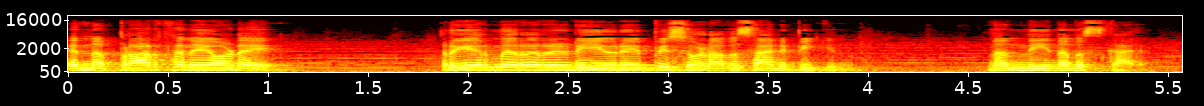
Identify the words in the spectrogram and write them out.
എന്ന പ്രാർത്ഥനയോടെ റിയർ മിററിന്റെ ഈ ഒരു എപ്പിസോഡ് അവസാനിപ്പിക്കുന്നു. നന്ദി നമസ്കാരം.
